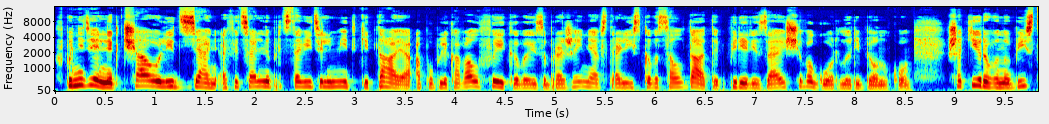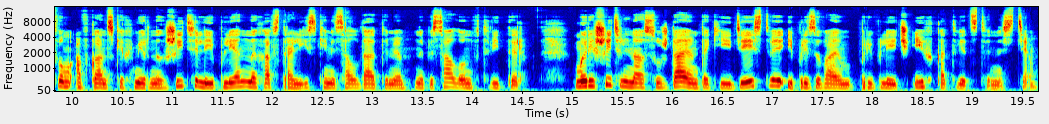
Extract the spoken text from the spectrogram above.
В понедельник Чао Ли Цзянь, официальный представитель МИД Китая, опубликовал фейковое изображение австралийского солдата, перерезающего горло ребенку. Шокирован убийством афганских мирных жителей и пленных австралийскими солдатами, написал он в Твиттер. Мы решительно осуждаем такие действия и призываем привлечь их к ответственности.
